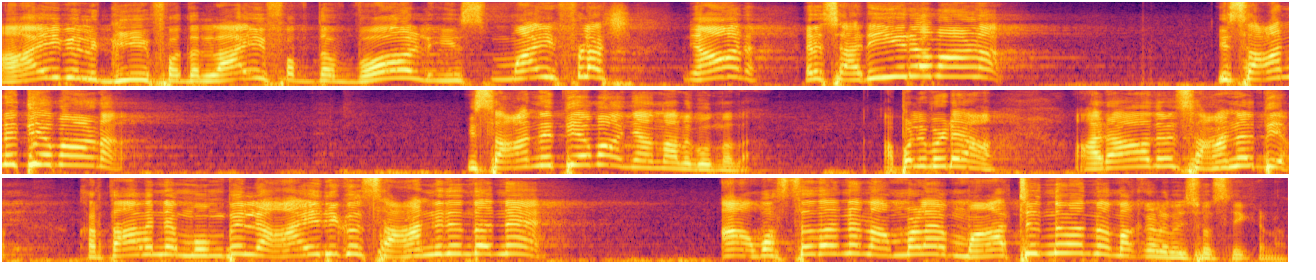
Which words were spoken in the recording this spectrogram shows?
I will give for the life of the world is my flesh ഞാൻ എന്റെ ശരീരമാണ്. ഈ സാന്നിധ്യമാണ്. ഈ സാന്നിധ്യമാണ് ഞാൻ നൽകുന്നത്. അപ്പോൾ ഇവിടെ ആരാധന സാന്നിധ്യം. കർത്താവിന്റെ മുമ്പിൽ ആയിരിക്കും സാന്നിധ്യം തന്നെ. ആ അവസ്ഥ തന്നെ നമ്മളെ മാറ്റുന്നുവെന്ന് മക്കൾ വിശ്വസിക്കണം.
